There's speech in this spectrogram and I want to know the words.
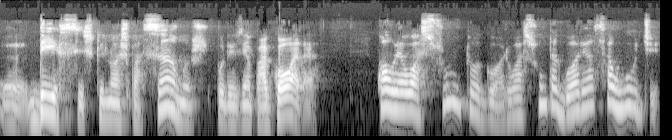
uh, desses que nós passamos, por exemplo, agora, qual é o assunto agora? O assunto agora é a saúde.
